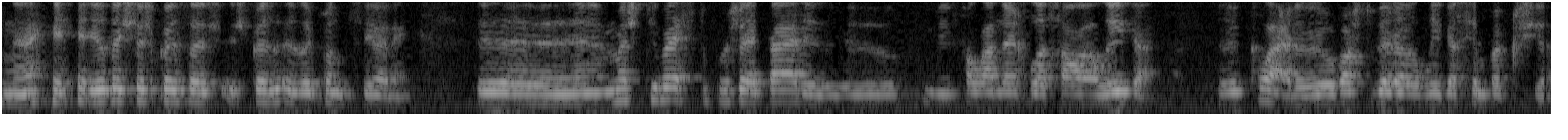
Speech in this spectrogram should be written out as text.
Né? Eu deixo as coisas, as coisas acontecerem. Uh, mas se tivesse de projetar, uh, falando em relação à Liga, uh, claro, eu gosto de ver a Liga sempre a crescer.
